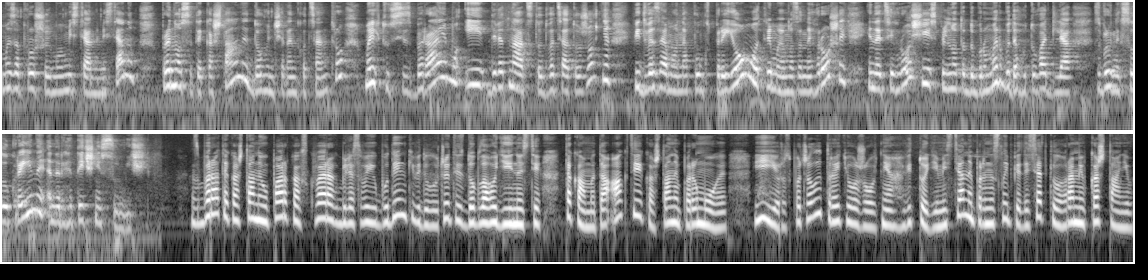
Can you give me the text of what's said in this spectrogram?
Ми запрошуємо містян і містянок приносити каштани до Гончаренко центру. Ми їх тут всі збираємо і 19-20 жовтня відвеземо на пункт прийому, отримаємо за них гроші. І на ці гроші спільнота Добромир буде готувати для Збройних сил України енергетичні суміші. Збирати каштани у парках, скверах біля своїх будинків і долучитись до благодійності. Така мета акції Каштани перемоги. Її розпочали 3 жовтня. Відтоді містяни принесли 50 кілограмів каштанів,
